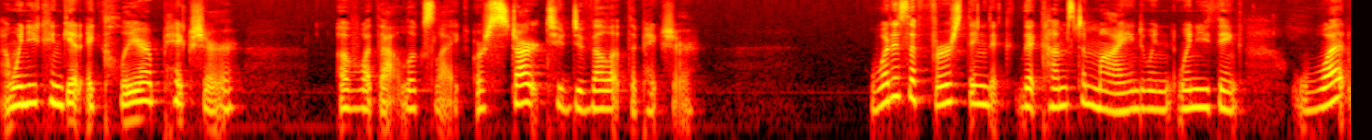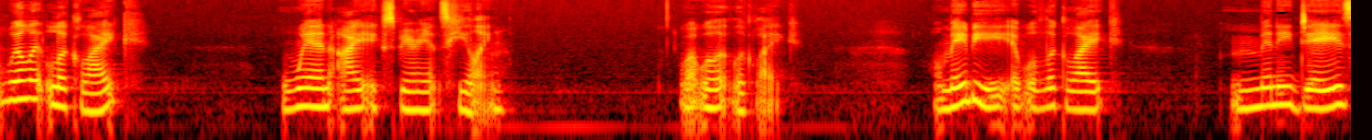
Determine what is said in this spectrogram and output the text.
And when you can get a clear picture of what that looks like, or start to develop the picture, what is the first thing that, that comes to mind when, when you think, what will it look like when I experience healing? What will it look like? Well, maybe it will look like many days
